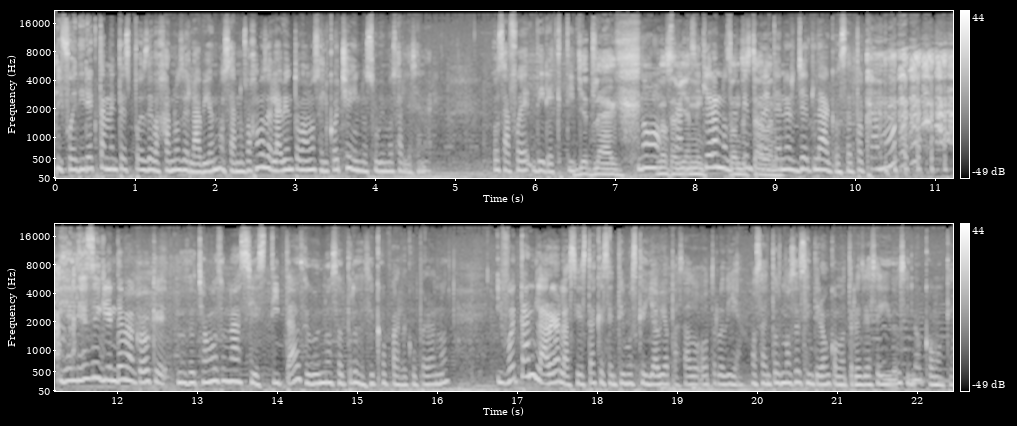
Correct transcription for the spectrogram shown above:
y fue directamente después de bajarnos del avión. O sea, nos bajamos del avión, tomamos el coche y nos subimos al escenario. O sea, fue directito. Jet lag. No, no o sea, sabían ni siquiera nos dio tiempo estaban. de tener jet lag. O sea, tocamos y al día siguiente me acuerdo que nos echamos una siestita, según nosotros, así como para recuperarnos. Y fue tan larga la siesta que sentimos que ya había pasado otro día. O sea, entonces no se sintieron como tres días seguidos, sino como que.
